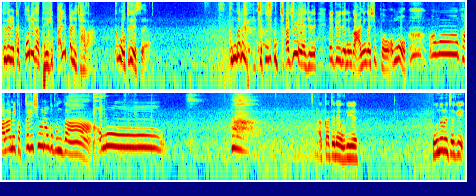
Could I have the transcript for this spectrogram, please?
그러니까 뿌리가 되게 빨리빨리 자라. 그럼 어떻게 됐어요? 분갈이를 자주 자주 해야지 해줘야 되는 거 아닌가 싶어. 어머, 어머 바람이 갑자기 시원한 거 본다. 어머. 아, 아까 전에 우리 오늘은 저기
